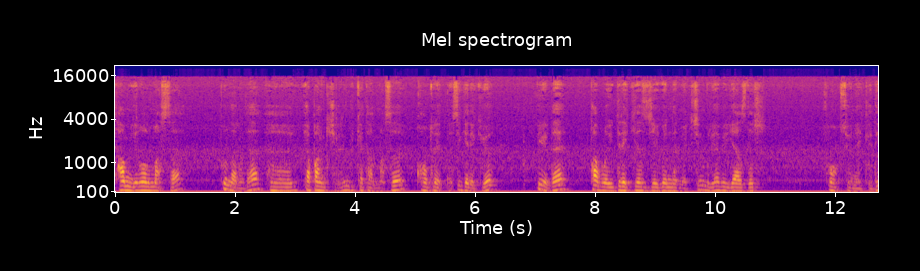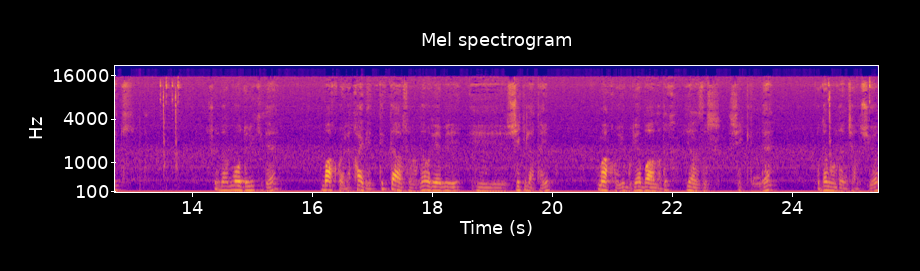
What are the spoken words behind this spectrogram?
Tam yıl olmazsa bunları da e, yapan kişilerin dikkat alması, kontrol etmesi gerekiyor. Bir de tabloyu direkt yazıcıya göndermek için buraya bir yazdır fonksiyonu ekledik. Şurada modül 2'de makro ile kaydettik. Daha sonra da oraya bir e, şekil atayıp makroyu buraya bağladık. Yazdır şeklinde. Bu da buradan çalışıyor.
